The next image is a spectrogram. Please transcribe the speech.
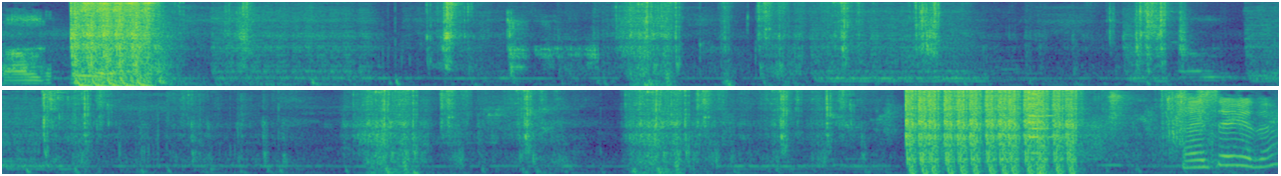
Aldım. HS yedi.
